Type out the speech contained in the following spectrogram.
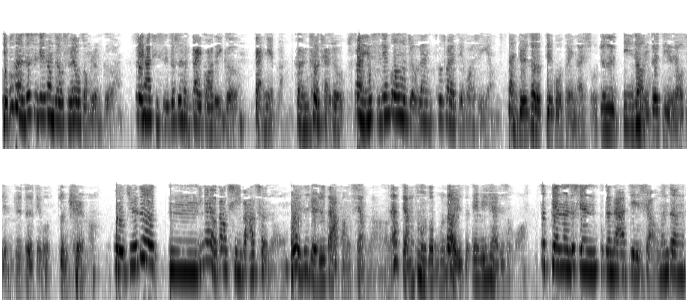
也不可能这世界上只有十六种人格啊，所以它其实就是很概括的一个概念吧。可能测起来就算已经时间过那么久，但测出来的结果还是一样的。那你觉得这个结果对你来说，就是依照你对自己的了解，你觉得这个结果准确吗？我觉得，嗯，应该有到七八成哦。我也是觉得就是大方向啦。那讲这么多，我们到底是 MBT 还是什么？这边呢，就先不跟大家揭晓。我们等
